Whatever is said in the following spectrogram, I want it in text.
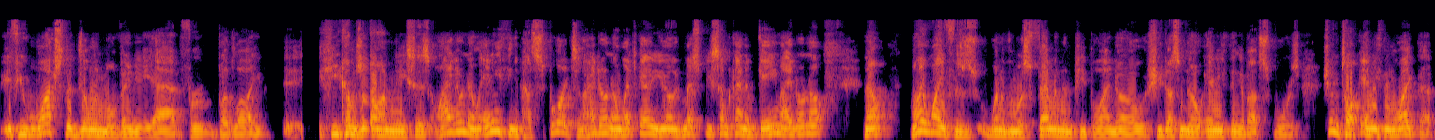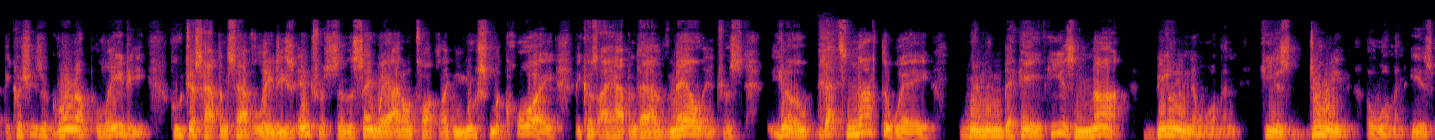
If you watch the Dylan Mulvaney ad for Bud Light, he comes on and he says, oh, I don't know anything about sports and I don't know what's going you know, it must be some kind of game. I don't know. Now, my wife is one of the most feminine people I know. She doesn't know anything about sports. She doesn't talk anything like that because she's a grown up lady who just happens to have ladies' interests in the same way I don't talk like Moose McCoy because I happen to have male interests. You know, that's not the way women behave. He is not being a woman. He is doing a woman. He is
